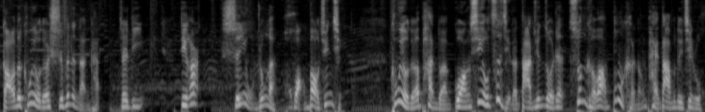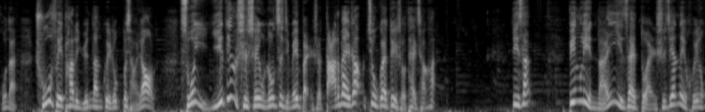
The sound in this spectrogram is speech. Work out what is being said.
搞得孔有德十分的难堪。这是第一。第二，沈永忠啊谎报军情。孔有德判断广西有自己的大军坐镇，孙可望不可能派大部队进入湖南，除非他的云南、贵州不想要了。所以一定是沈永忠自己没本事，打的败仗就怪对手太强悍。第三，兵力难以在短时间内回笼。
